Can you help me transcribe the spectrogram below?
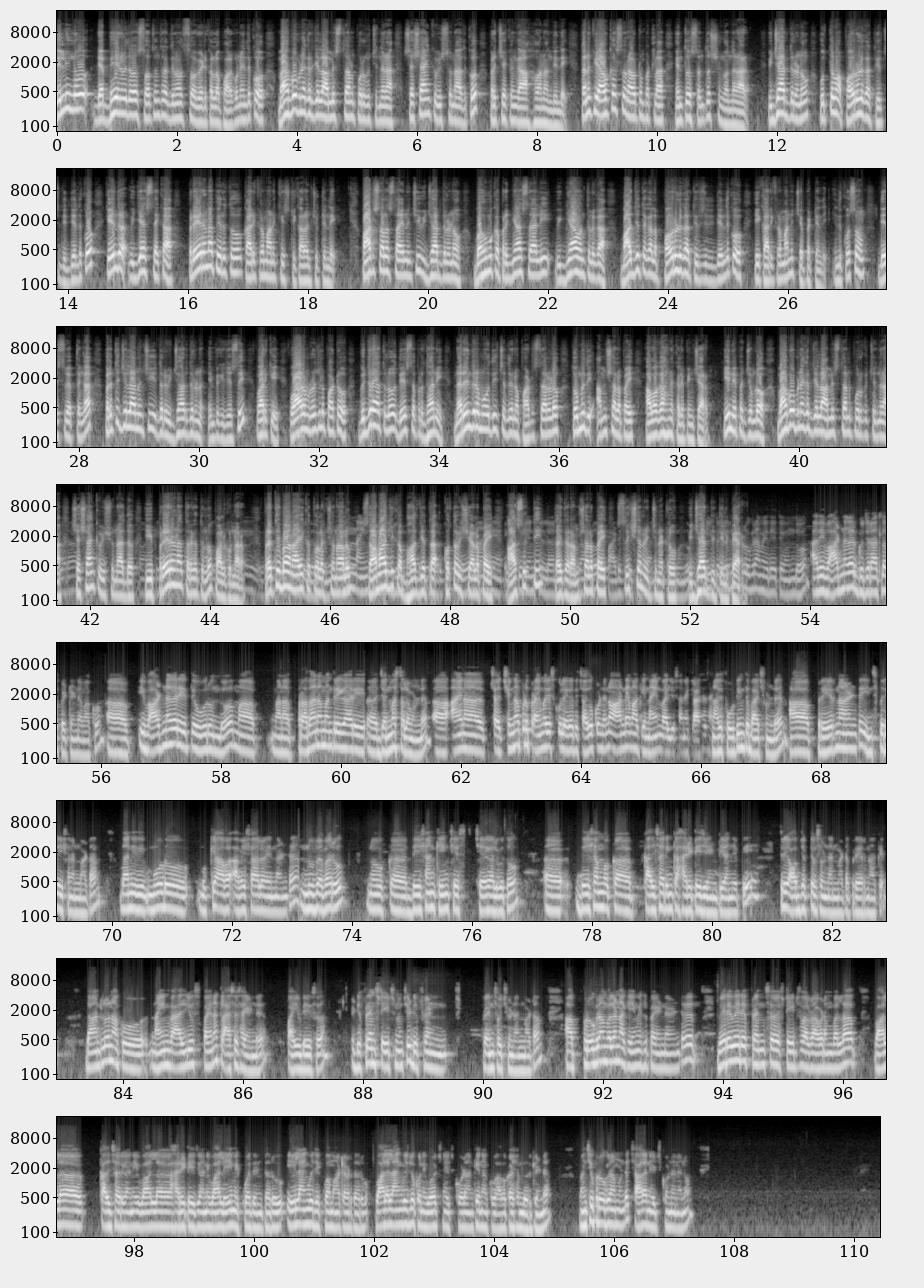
ఢిల్లీలో డెబ్బై ఎనిమిదవ స్వాతంత్ర దినోత్సవ వేడుకల్లో పాల్గొనేందుకు మహబూబ్నగర్ జిల్లా జిల్లా అమిస్తాన్పూర్కు చెందిన శశాంక్ విశ్వనాథ్కు ప్రత్యేకంగా ఆహ్వానం అందింది. తనకు ఈ అవకాశం రావడం పట్ల ఎంతో సంతోషంగా ఉందన్నారు. విద్యార్థులను ఉత్తమ పౌరులుగా తీర్చిదిద్దేందుకు కేంద్ర విద్యాశాఖ ప్రేరణ పేరుతో కార్యక్రమానికి శ్రీకారం చుట్టింది. పాఠశాల స్థాయి నుంచి విద్యార్థులను బహుముఖ ప్రజ్ఞాశాలి విజ్ఞావంతులుగా బాధ్యత గల పౌరులుగా తీర్చిదిద్దేందుకు ఈ కార్యక్రమాన్ని చేపట్టింది. ఇందుకోసం దేశవ్యాప్తంగా ప్రతి జిల్లా నుంచి ఇద్దరు విద్యార్థులను ఎంపిక చేసి వారికి వారం రోజుల పాటు గుజరాత్లో దేశ ప్రధాని నరేంద్ర మోదీ చదివిన పాఠశాలలో తొమ్మిది అంశాలపై అవగాహన కల్పించారు. ఈ నేపథ్యంలో మహబూబ్ నగర్ జిల్లా అమిస్తాన్పూర్కు చెందిన శశాంక్ విశ్వనాథ్ ఈ ప్రేరణ తరగతుల్లో పాల్గొన్నారు. ప్రతిభా నాయకత్వ లక్షణాలు సామాజిక బాధ్యత కొత్త విషయాలపై ఆసక్తి తదితర అంశాలపై శిక్షణ ఇచ్చినట్లు విద్యార్థి తెలిపారు. ప్రోగ్రామ్ ఏదైతే ఉందో అది వాడ్నగర్ గుజరాత్లో పెట్టిండే మాకు. ఈ వాడ్నగర్ అయితే ఊరుందో మా మన ప్రధానమంత్రి గారి జన్మస్థలం ఉండే. ఆయన చిన్నప్పుడు ప్రైమరీ స్కూల్ ఏదైతే చదువుకుండేనో ఆడనే మాకు నైన్ వాల్యూస్ అనే క్లాసెస్ నాది ఫోర్టీన్త్ బ్యాచ్ ఉండే. ఆ ప్రేరణ అంటే ఇన్స్పిరేషన్ అన్నమాట. దాని మూడు ముఖ్య అవ అవకాశాలు ఏంటంటే నువ్వెవరు? నువ్వు ఒక దేశానికి ఏం చేస్ చేయగలుగుతావు? దేశం యొక్క కల్చర్ ఇంకా హెరిటేజ్ ఏంటి అని చెప్పి త్రీ ఆబ్జెక్టివ్స్ ఉండే అనమాట ప్రేరణకి. దాంట్లో నాకు నైన్ వాల్యూస్ పైన క్లాసెస్ అయ్యండే ఫైవ్ డేస్ డిఫరెంట్ స్టేట్స్ నుంచి డిఫరెంట్ ఫ్రెండ్స్ వచ్చిండు అనమాట ఆ ప్రోగ్రామ్ వల్ల నాకు ఏం హెల్ప్ అయ్యింది అంటే వేరే వేరే ఫ్రెండ్స్ స్టేట్స్ వాళ్ళు రావడం వల్ల వాళ్ళ కల్చర్ కానీ వాళ్ళ హెరిటేజ్ కానీ వాళ్ళు ఏం ఎక్కువ తింటారు ఏ లాంగ్వేజ్ ఎక్కువ మాట్లాడతారు వాళ్ళ లాంగ్వేజ్లో కొన్ని వర్డ్స్ నేర్చుకోవడానికి నాకు అవకాశం దొరికిండే మంచి ప్రోగ్రామ్ ఉండే చాలా నేర్చుకున్నాను నేను.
